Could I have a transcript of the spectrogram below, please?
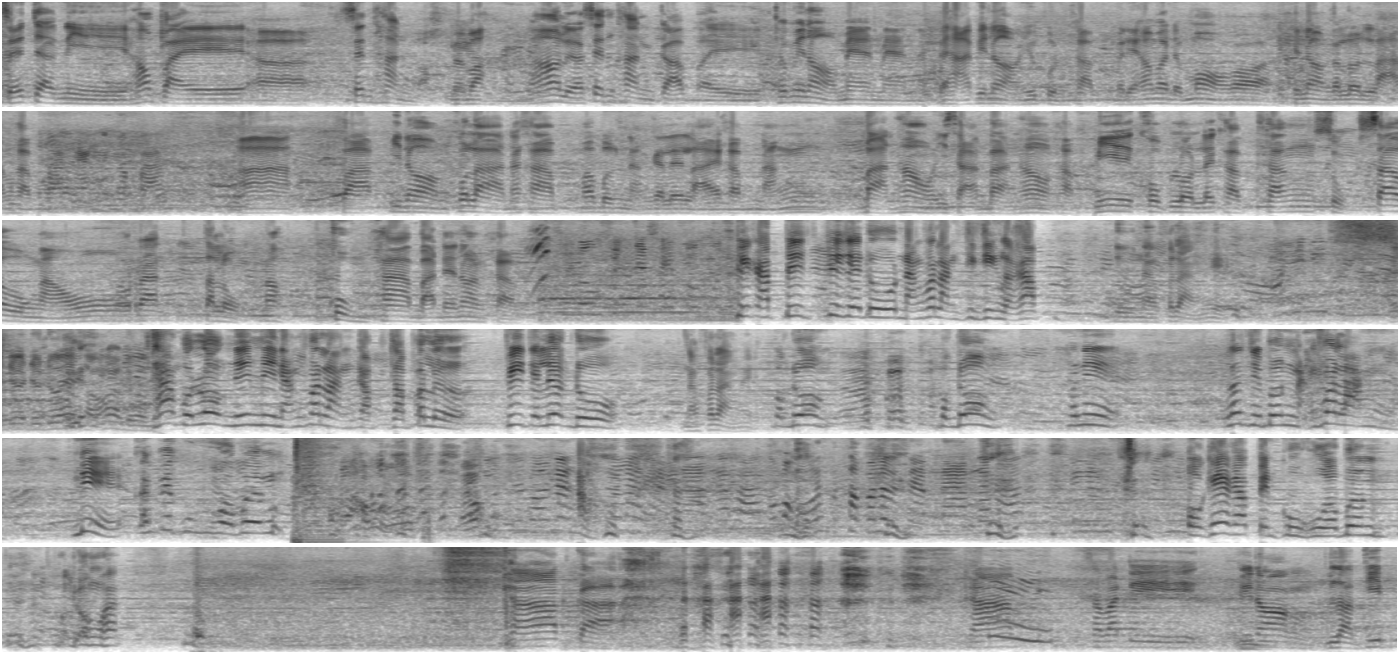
ร็จจากนี้เข้าไปเอ่อเส้นทันบ่แม่นบ่แล้วเหลือเส้นทันกับไอ้ทมินอแมนแมนไปหาพี่น้องญี่ปุ่นครับไม่ได้เข้ามาเดอะมอลล์ก็พี่น้องก็ล้นหลามครับฝากหนังนะครับฝากอ่าฝากพี่น้องโคราชนะครับมาเบิ่งหนังกันหลาย ๆ ครับหนังบ้านเฮาอีสานบ้านเฮาครับ มีครบรถเลยครับ ทั้งสุขเศร้าเหงารักตลกเนาะคุ้มค่าบัตรแน่นอนครับพี่ครับพี่พี่จะดูหนังฝรั่งจริงๆเหรอครับ ดูหนังฝรั่งเหรดูดูดูสองรอบดูถ้าบนโลกนี้มีหนังฝรั่งกับสับเปลือพี่จะเลือกดูหนังฝรั่งเหรบักโดงบักโดงมานี่แล้วจะเบิ่งหนังฝรั่งนี่คันเป็นกูกลัวเบิ่งเอาโอเคครับเป็นกูกลัวเบิ่งบักโดงวะ ครับกะ ครับ สวัสดีพี่น้อง รอบที่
